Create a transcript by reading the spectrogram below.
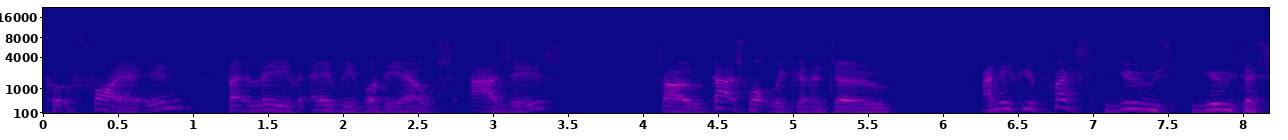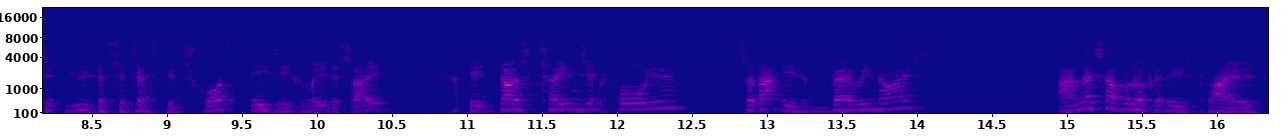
put fire in, but leave everybody else as is. So that's what we're going to do. And if you press use use the use the suggested squad, easy for me to say, it does change it for you. So that is very nice. And let's have a look at these players.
